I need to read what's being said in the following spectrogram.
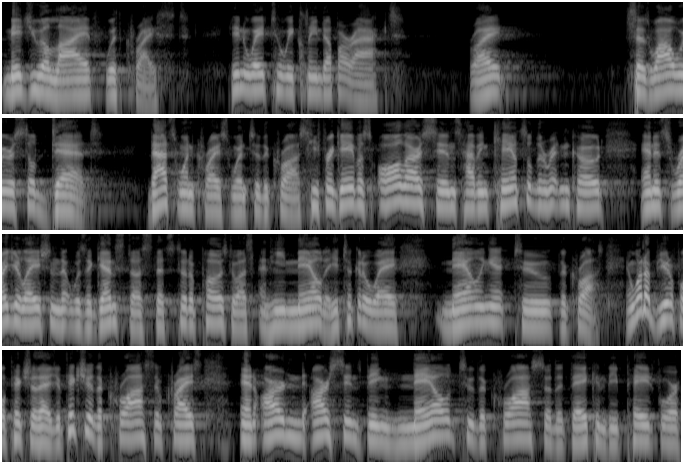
made you alive with Christ. He didn't wait till we cleaned up our act, right? It says, while we were still dead, that's when Christ went to the cross. He forgave us all our sins, having canceled the written code and its regulation that was against us, that stood opposed to us, and He nailed it. He took it away, nailing it to the cross. And what a beautiful picture that is. You picture the cross of Christ and our, our sins being nailed to the cross so that they can be paid for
